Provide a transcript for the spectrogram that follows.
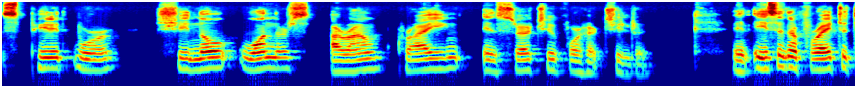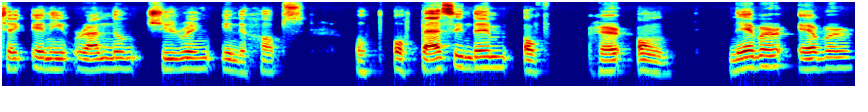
spirit world, she now wanders around crying and searching for her children. And isn't afraid to take any random children in the hopes of, of passing them of her own. Never ever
